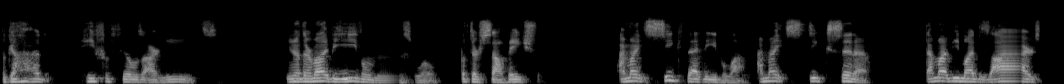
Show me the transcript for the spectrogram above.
But God, He fulfills our needs. You know, there might be evil in this world, but there's salvation. I might seek that evil out. I might seek sin out. That might be my desires,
